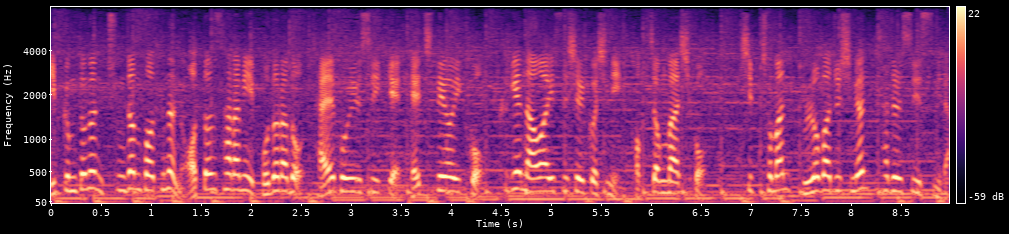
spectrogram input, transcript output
입금 또는 충전 버튼은 어떤 사람이 보더라도 잘 보일 수 있게 배치되어 있고 크게 나와 있으실 것이니 걱정 마시고 10초만 둘러봐 주시면 찾을 수 있습니다.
